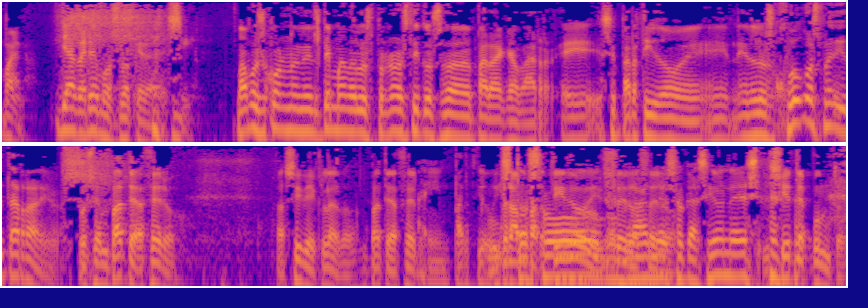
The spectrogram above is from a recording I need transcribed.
Bueno, ya veremos lo que da de sí. Vamos con el tema de los pronósticos eh, para acabar. Eh, ese partido en, en los Juegos Mediterráneos. Pues empate a cero. Así de claro, empate a cero. Hay un partido un vistoso, gran partido y cero, grandes cero. ocasiones. Y siete puntos.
